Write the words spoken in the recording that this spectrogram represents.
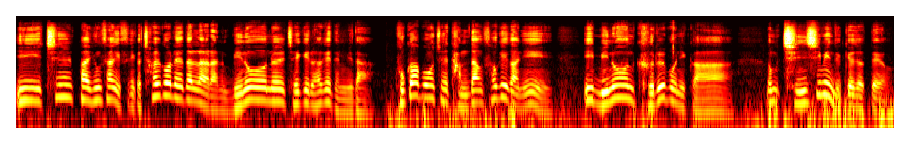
이 친일파 흉상이 있으니까 철거를 해달라는 민원을 제기를 하게 됩니다. 국가보훈처의 담당 서기관이 이 민원 글을 보니까 너무 진심이 느껴졌대요.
